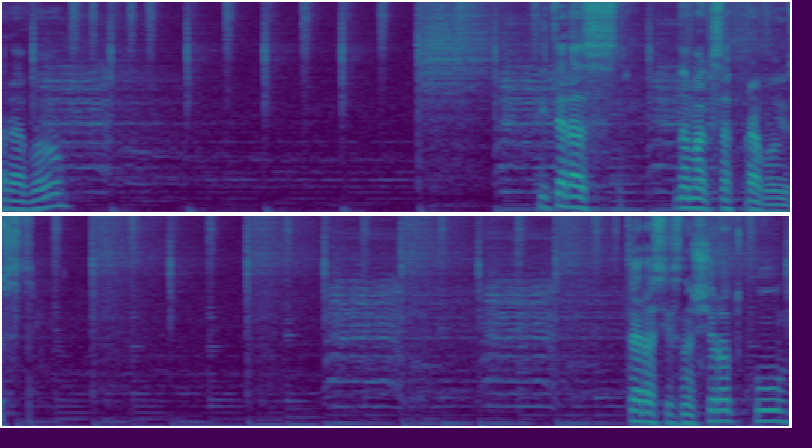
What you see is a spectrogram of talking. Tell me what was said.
prawo. I teraz na maksa w prawo jest. Teraz jest na środku.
